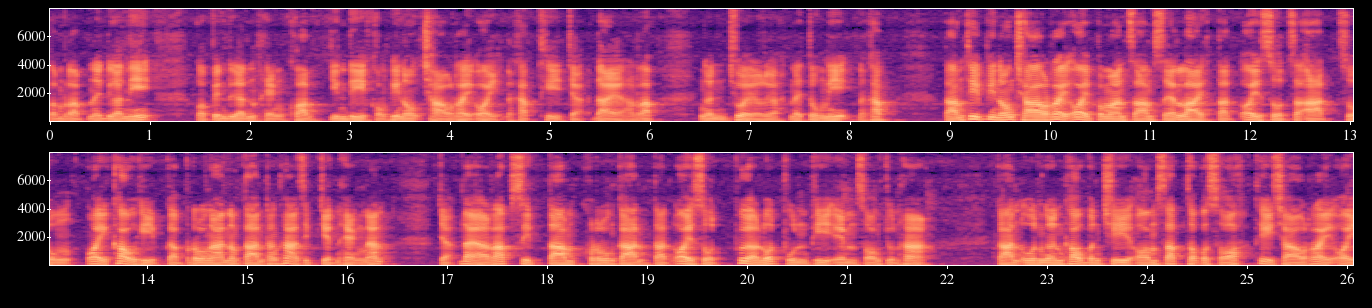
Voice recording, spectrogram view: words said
สำหรับในเดือนนี้ก็เป็นเดือนแห่งความยินดีของพี่น้องชาวไร่อ้อยนะครับ ที่จะได้รับเงินช่วยเหลือในตรงนี้นะครับ ตามที่พี่น้องชาวไร่อ้อยประมาณ 3 0 0แสนลาย ตัดอ้อยสดสะอาด ส่งอ้อยเข้าหีบกับโรงงานน้ำตาลทั้ง 57 แห่งนั้น จะได้รับสิทธิ์ตามโครงการตัดอ้อยสดเพื่อลดฝุ่น PM 2.5 การโอนเงินเข้าบัญชีออมทรัพย์ทกสที่ชาวไร่อ้อย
